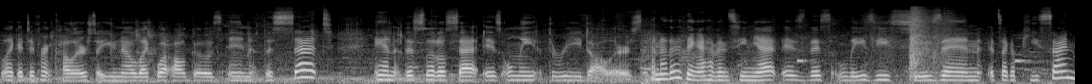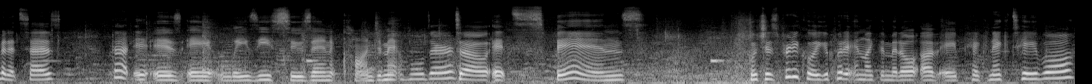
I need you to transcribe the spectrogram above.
like a different color so you know like what all goes in the set and this little set is only $3. Another thing I haven't seen yet is this Lazy Susan, it's like a peace sign, but it says that it is a Lazy Susan condiment holder. So it spins, which is pretty cool. You could put it in like the middle of a picnic table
